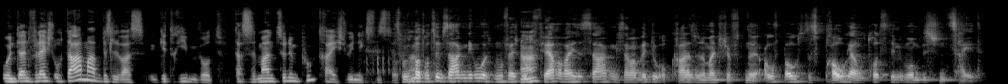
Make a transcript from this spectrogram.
und dann vielleicht auch da mal ein bisschen was getrieben wird, dass man zu einem Punkt reicht wenigstens. Das muss ne? man trotzdem sagen, Nico, das muss man vielleicht Ja? fairerweise sagen. Ich sag mal, wenn du auch gerade so eine Mannschaft neu aufbaust, das braucht ja auch trotzdem immer ein bisschen Zeit.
